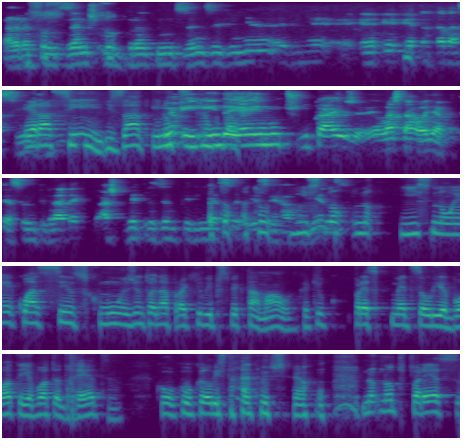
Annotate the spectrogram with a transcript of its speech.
Durante, muitos anos, durante muitos anos a vinha, a vinha é, é, é, tratada assim. Era assim, exato. E, não, não, e ainda é em muitos locais. É, lá está, olha, a proteção integrada é, acho que vem trazer um bocadinho então, essa, então, esse. Isso não, não, isso não é quase senso comum a gente olhar para aquilo e perceber que está mal. Que aquilo parece que metes ali a bota e a bota derrete com, com o que ali está no chão. Não, não te parece...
